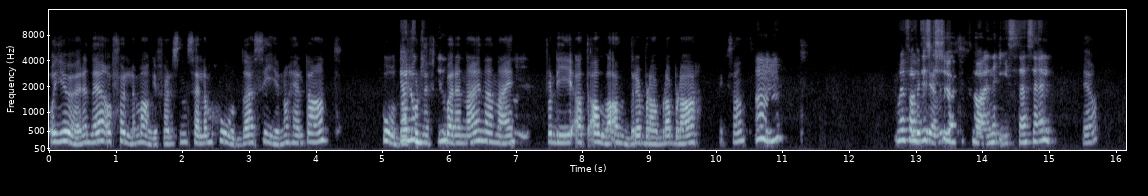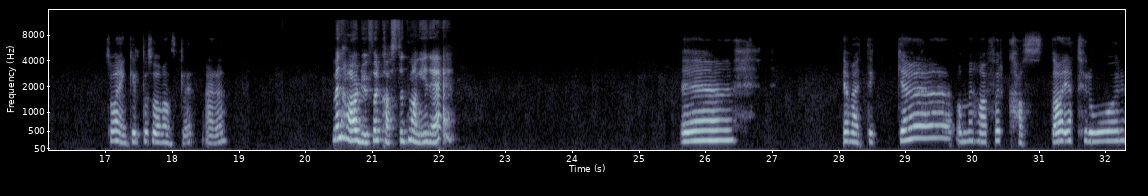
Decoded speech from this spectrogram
å gjøre det og følge magefølelsen selv om hodet sier noe helt annet. Hodet og fornuften bare nei, nei, nei. Mm. Fordi at alle andre bla, bla, bla. Ikke sant? Mhm. Men faktisk søke svarene i seg selv. Ja. Så enkelt og så vanskelig er det. Men har du forkastet mange ideer? Eh, jeg veit ikke om jeg har forkasta Jeg tror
